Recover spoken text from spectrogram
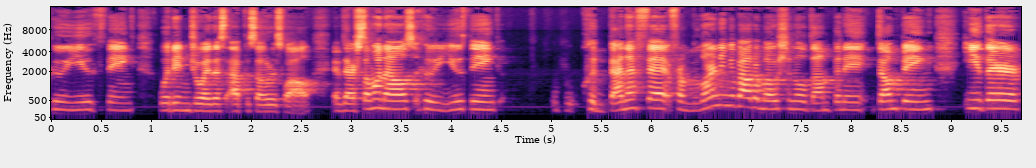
who you think would enjoy this episode as well. If there's someone else who you think could benefit from learning about emotional dumping, dumping, either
